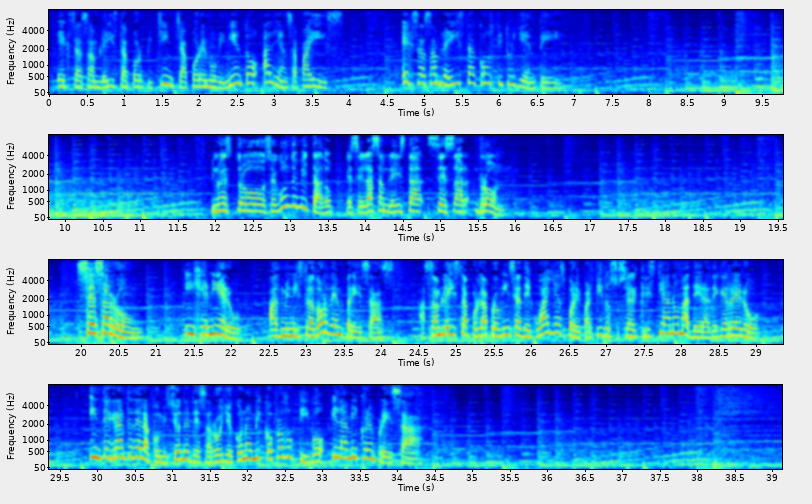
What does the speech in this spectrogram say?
exasambleísta por Pichincha por el movimiento Alianza País, exasambleísta constituyente. Nuestro segundo invitado es el asambleísta César Ron. César Ron, ingeniero, administrador de empresas, asambleísta por la provincia de Guayas por el Partido Social Cristiano Madera de Guerrero, integrante de la Comisión de Desarrollo Económico Productivo y la Microempresa.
